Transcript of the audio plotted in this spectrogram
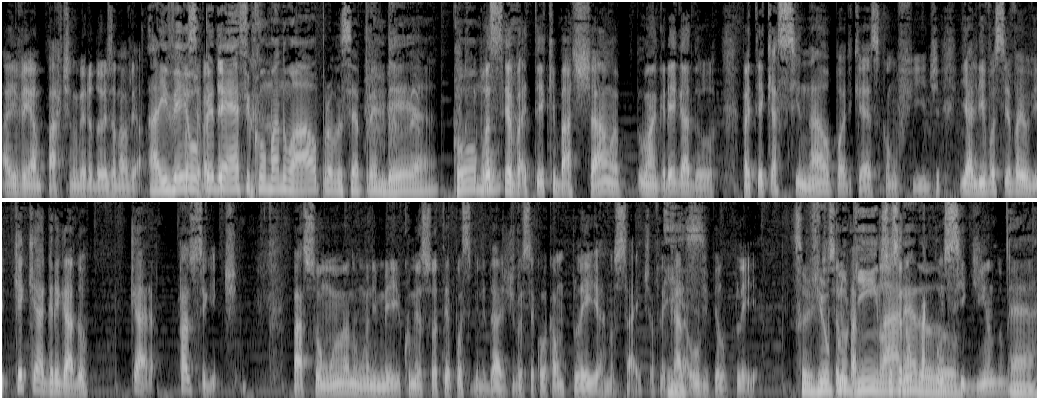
aí vem a parte número dois da novela. Aí vem Você o vai ter PDF com o manual pra você aprender a- como. Você vai ter que baixar uma- um agregador, vai ter que assinar o podcast como feed, e ali você vai ouvir. O que, que é agregador? Cara, faz o seguinte. Passou um ano, um ano e meio, começou a ter a possibilidade de você colocar um player no site. Eu falei, cara, Isso. ouve pelo player. Surgiu o tá- plugin lá, Se você né? não tá do- conseguindo, É.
